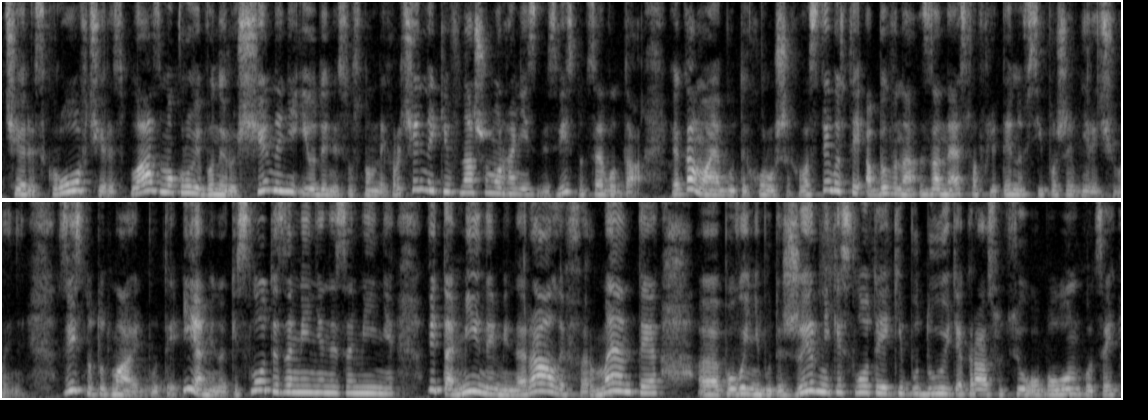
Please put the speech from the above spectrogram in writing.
через кров, через плазму крові, вони розчинені, і один із основних розчинників в нашому організмі, звісно, це вода, яка має бути хороших властивостей, аби вона занесла в клітину всі поживні речовини. Звісно, тут мають бути і амінокислоти замінні, незамінні, вітаміни, мінерали, ферменти, е, повинні бути жирні кислоти, які будують якраз у цю оболонку, цей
